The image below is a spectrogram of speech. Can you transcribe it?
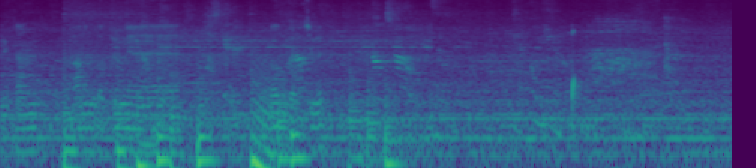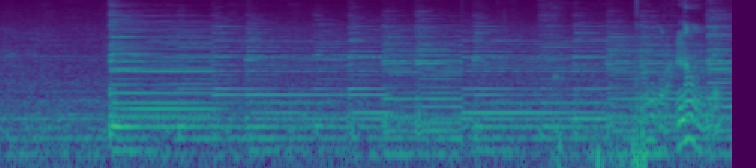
일단 아는 것 중에 러브겠지 왜? 한국어로 안 나오는데?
